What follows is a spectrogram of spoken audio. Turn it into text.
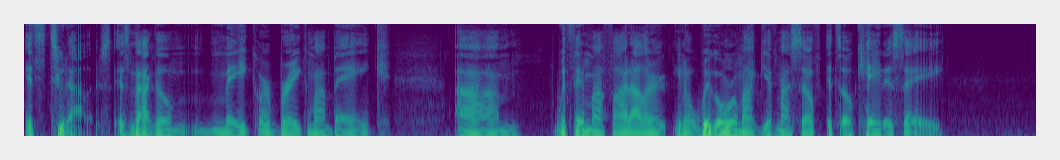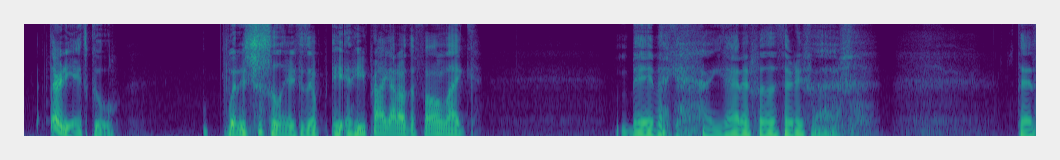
it's two dollars. It's not gonna make or break my bank. Um, within my five dollar, you know, wiggle room I give myself, it's okay to say thirty eight's cool. But it's just hilarious because he probably got off the phone like, "Babe, I got it for the thirty five. That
